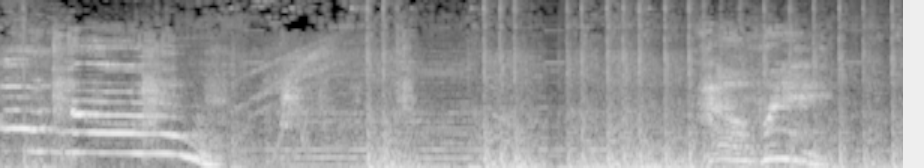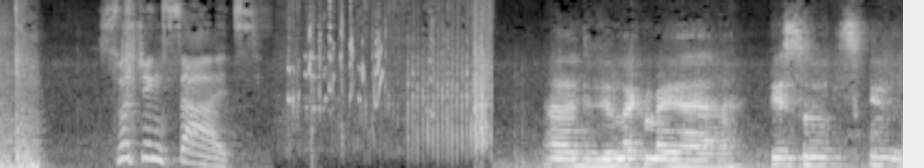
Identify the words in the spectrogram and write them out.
Oh no! No way! Switching sides. Uh, did you like my uh, pistol skin?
